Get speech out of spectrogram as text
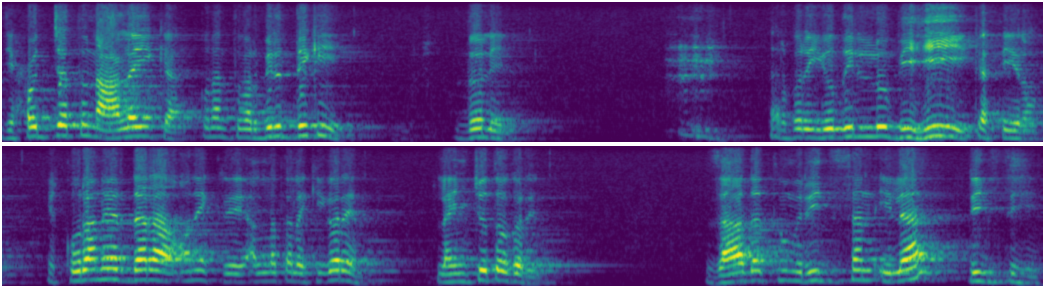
যে হজ্জাতুন আলাইকা কোরআন তোমার বিরুদ্ধে কি? দলিল। তারপরে ইউদিল্লু বিহি কাসিরা। কোরআনের দ্বারা অনেক আল্লাহ তালা কি করেন? লাইনচ্যুত করেন। জাদাতুম রিজসান ইলা রিজদিহিম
